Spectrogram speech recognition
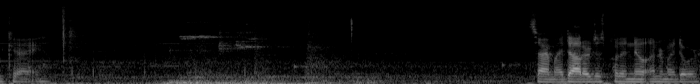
Okay. Sorry, my daughter just put a note under my door.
